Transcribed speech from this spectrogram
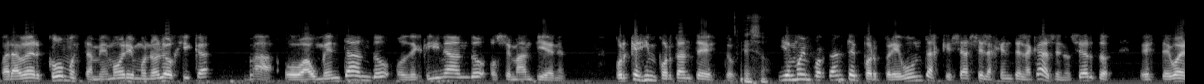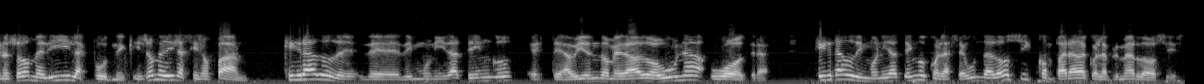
para ver cómo esta memoria inmunológica va o aumentando o declinando o se mantiene. ¿Por qué es importante esto? Eso. Y es muy importante por preguntas que se hace la gente en la calle, ¿no es cierto? Este, bueno, yo me di la Sputnik y yo me di la Sinopharm. ¿Qué grado de, de- de inmunidad tengo este, habiéndome dado una u otra? ¿Qué grado de inmunidad tengo con la segunda dosis comparada con la primera dosis?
